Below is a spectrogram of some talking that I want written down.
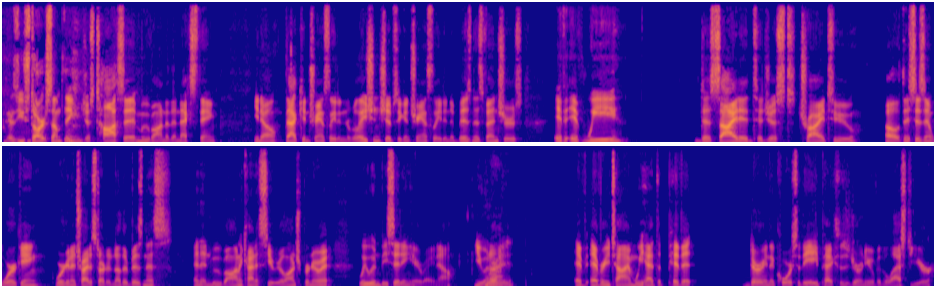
because you start something, just toss it, move on to the next thing. You know, that can translate into relationships, it can translate into business ventures. If if we decided to just try to, oh, this isn't working, we're going to try to start another business and then move on and kind of serial entrepreneur it, we wouldn't be sitting here right now. You and I Right. ev- every time we had to pivot during the course of the Apex's journey over the last year,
